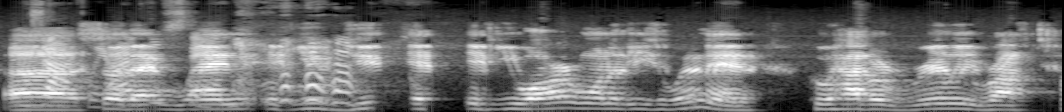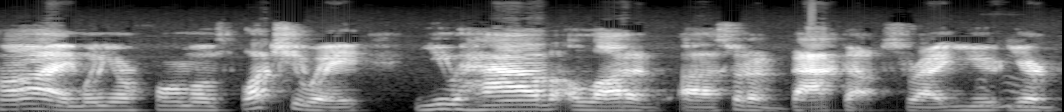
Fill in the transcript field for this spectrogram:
Uh, exactly. so that when if you do if, if you are one of these women who have a really rough time when your hormones fluctuate, you have a lot of uh, sort of backups, right? You, mm-hmm. Your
